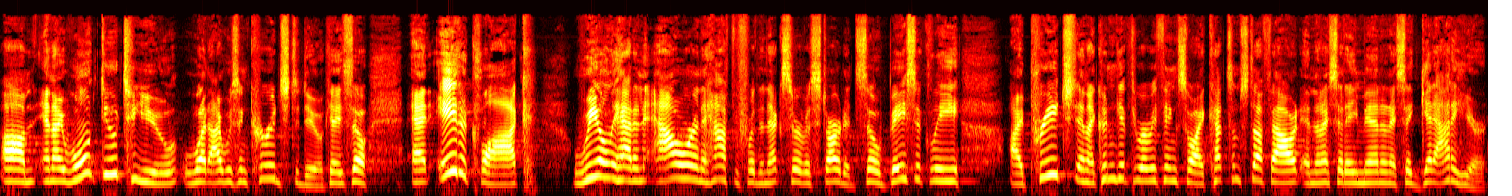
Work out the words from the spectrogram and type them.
Um, and I won't do to you what I was encouraged to do. Okay, so at 8 o'clock, we only had an hour and a half before the next service started. So basically, I preached and I couldn't get through everything, so I cut some stuff out and then I said amen and I said, get out of here.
